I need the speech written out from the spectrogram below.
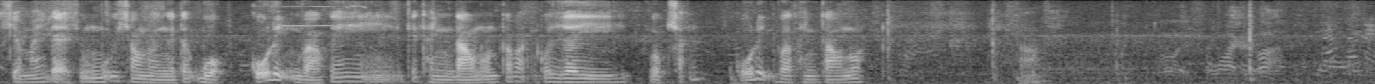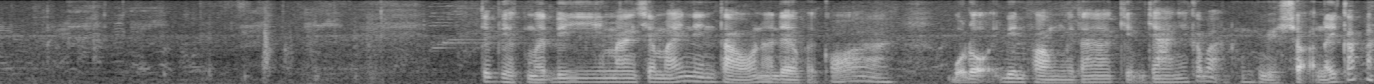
Xe máy để xuống mũi xong rồi người ta buộc cố định vào cái cái thành tàu luôn các bạn. Có dây buộc sẵn cố định vào thành tàu luôn. Đó. Cái việc mà đi mang xe máy lên tàu là đều phải có à, bộ đội biên phòng người ta kiểm tra nhé các bạn. Không phải sợ lấy cắp á.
